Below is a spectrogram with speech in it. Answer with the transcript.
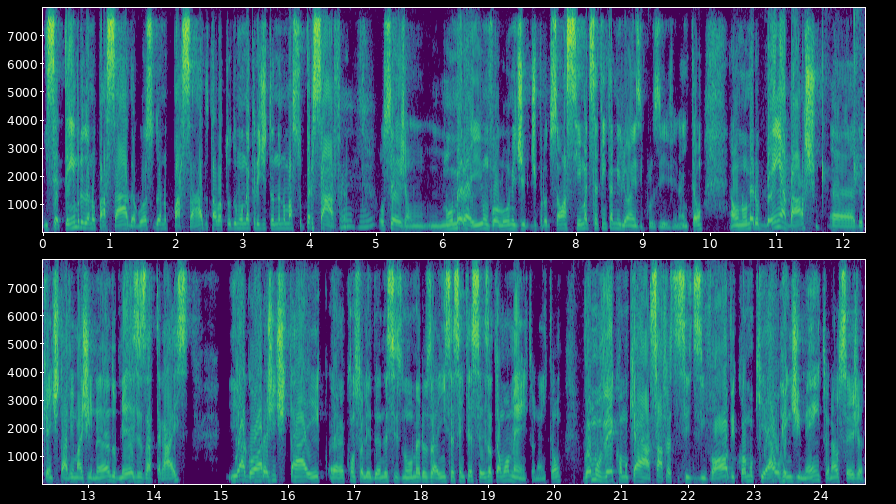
em setembro do ano passado, agosto do ano passado, estava todo mundo acreditando numa super safra. Uhum. Ou seja, um, um, número aí, um volume de, de, produção acima de 70 milhões, inclusive. Né? Então, é um número bem abaixo uh, do que a gente estava imaginando meses atrás. E agora a gente está aí é, consolidando esses números aí em 66 até o momento, né? Então, vamos ver como que a safra se desenvolve, como que é o rendimento, né? Ou seja,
